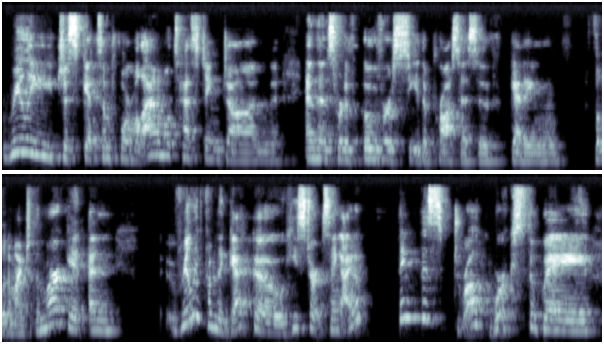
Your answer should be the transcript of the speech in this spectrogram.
really just get some formal animal testing done and then sort of oversee the process of getting thalidomide to the market. And really from the get-go, he starts saying, I don't think this drug works the way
